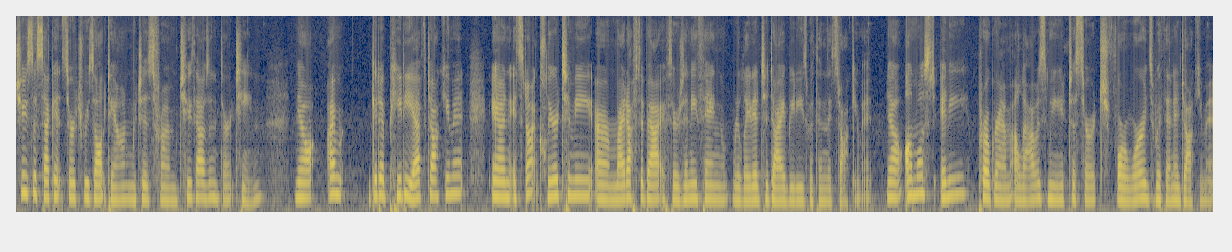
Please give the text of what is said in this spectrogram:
choose the second search result down, which is from 2013. Now I'm get a PDF document and it's not clear to me um, right off the bat if there's anything related to diabetes within this document. Now almost any program allows me to search for words within a document.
